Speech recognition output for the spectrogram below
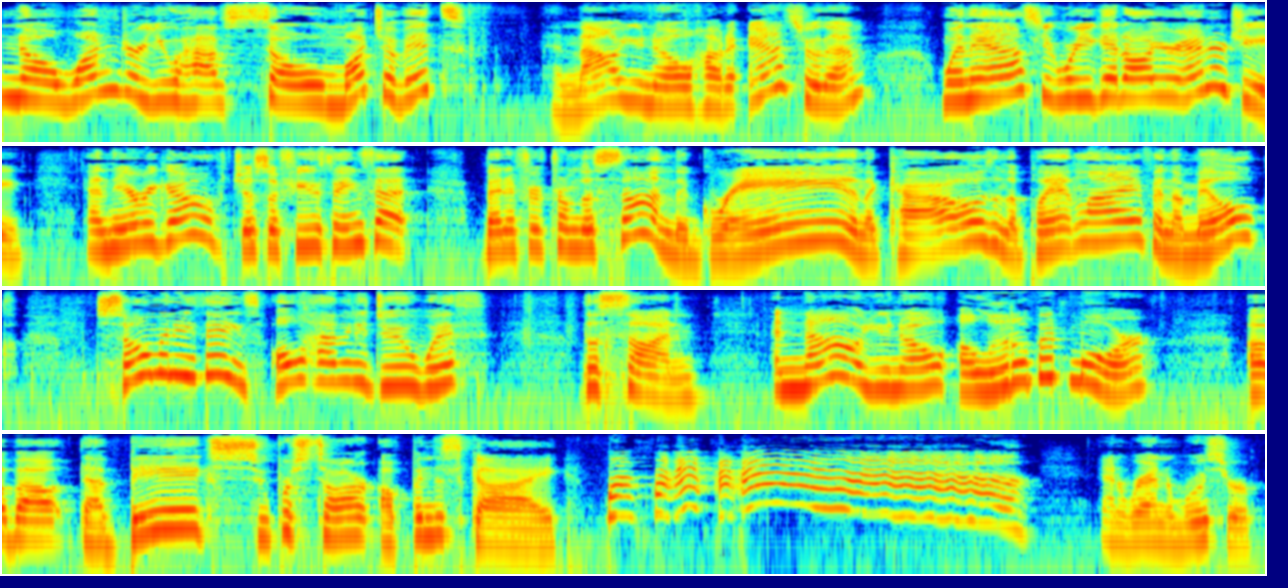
No wonder you have so much of it. And now you know how to answer them when they ask you where you get all your energy. And here we go. Just a few things that benefit from the sun the grain and the cows and the plant life and the milk. So many things, all having to do with the sun. And now you know a little bit more about that big superstar up in the sky. And Random Rooster,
